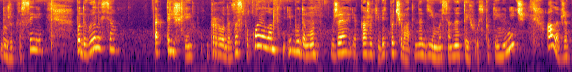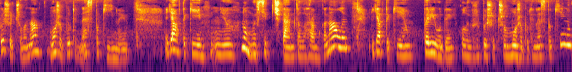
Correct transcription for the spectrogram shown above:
Дуже красиві. Подивилися, так трішки природа заспокоїла, і будемо вже, як кажуть, відпочивати. Надіємося на тиху, спокійну ніч, але вже пишуть, що вона може бути неспокійною. Я в такі, ну, ми всі читаємо телеграм-канали. Я в такі періоди, коли вже пишуть, що може бути неспокійно,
